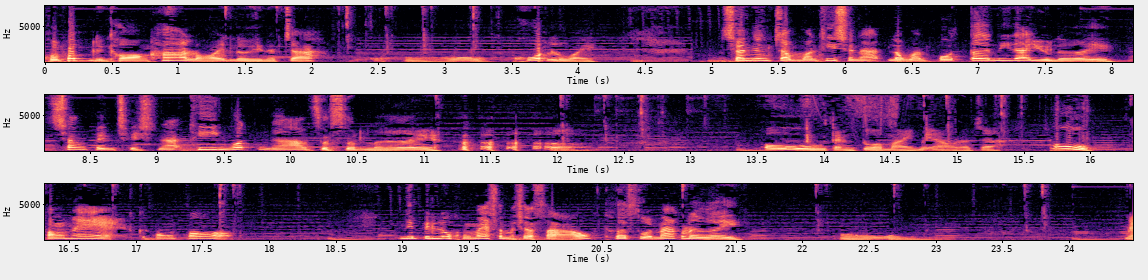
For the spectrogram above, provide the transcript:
คนพบเหรียญทองห้าร้อยเลยนะจ๊ะ โอ้โห โคตรรวย ฉันยังจำวันที่ชนะรางวัลโปสเตอร์นี่ได้อยู่เลย ช่างเป็นชัยชนะที่งดงามสุดๆเลย โอ้ แต่งตัวใหม่ไม่เอาแล้วจ้ะ โอ้ห้องแม่กับห้องพ่อ นี่เป็นลูกของแม่สมัยสาว เธอสวยมากเลย โอ้แหม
